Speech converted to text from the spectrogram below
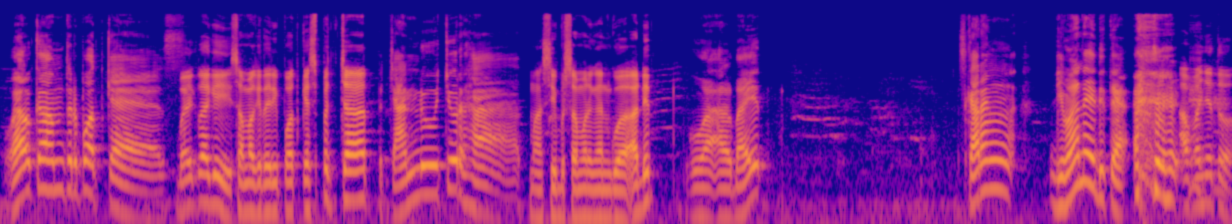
Welcome to the podcast. Baik lagi sama kita di podcast Pecat. Pecandu curhat. Masih bersama dengan gua Adit. Gua Albaid. Sekarang gimana ya Dit ya? Apanya tuh?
